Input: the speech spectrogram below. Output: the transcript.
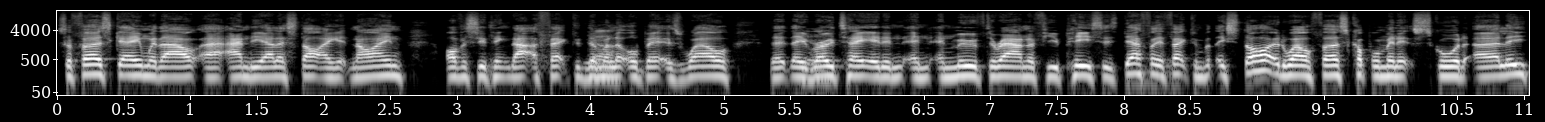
So first game without uh, Andy Ellis starting at nine. Obviously, think that affected them a little bit as well. That they Yeah. rotated and, and, and moved around a few pieces, definitely affected them. But they started well. First couple minutes scored early,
